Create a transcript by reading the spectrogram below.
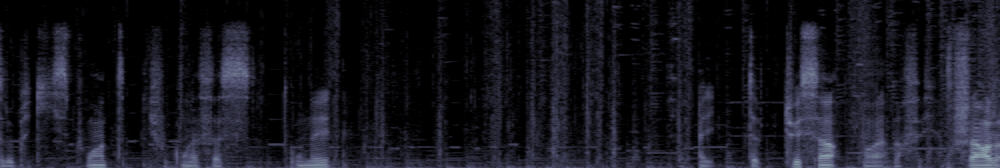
Saloperie qui se pointe, il faut qu'on la fasse tourner. Allez, tuer ça. Voilà, parfait. On charge.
